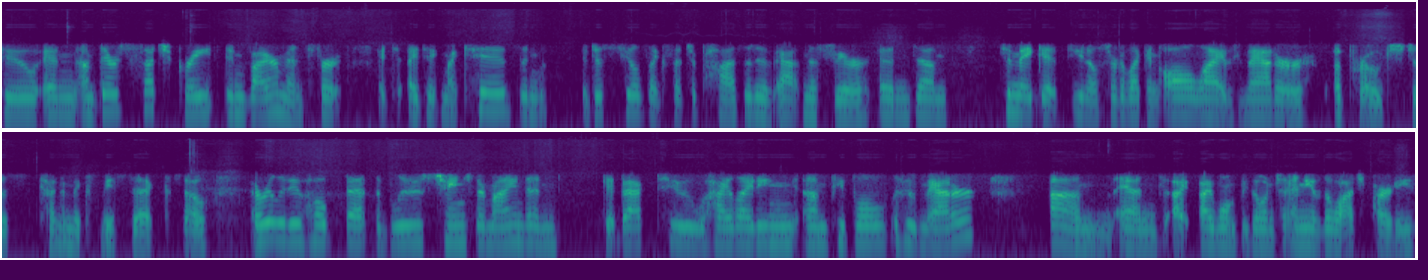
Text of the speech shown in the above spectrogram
too. And um, there's such great environments for. I, t- I take my kids, and it just feels like such a positive atmosphere. And um, to make it, you know, sort of like an all lives matter approach, just kind of makes me sick. So I really do hope that the Blues change their mind and get back to highlighting um, people who matter. Um, and I, I won't be going to any of the watch parties.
